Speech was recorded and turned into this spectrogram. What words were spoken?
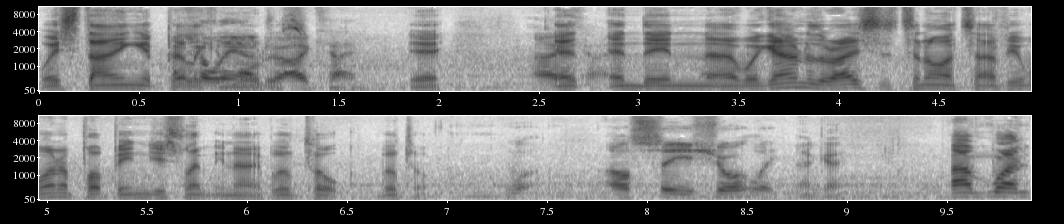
we're staying at Pelican Caloundra, Waters. okay. Yeah. Okay. And, and then uh, we're going to the races tonight, so if you want to pop in, just let me know. We'll talk. We'll talk. Well, I'll see you shortly. Okay. Um, well,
